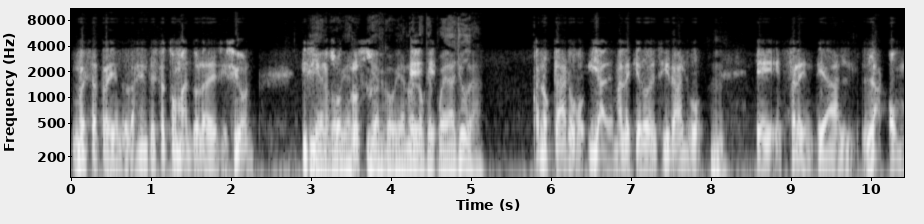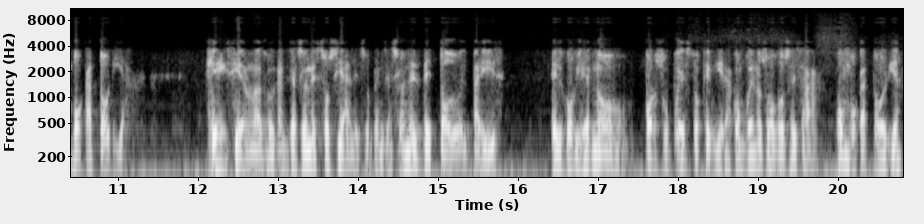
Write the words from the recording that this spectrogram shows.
no está trayendo. La gente está tomando la decisión. Y, si nosotros. y el gobierno en lo que eh, puede ayuda. Bueno, claro. Y además le quiero decir algo. Mm. Eh, frente a la convocatoria que hicieron las organizaciones sociales, organizaciones de todo el país, el gobierno, por supuesto, que mira con buenos ojos esa convocatoria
